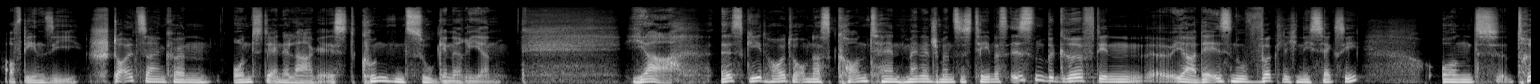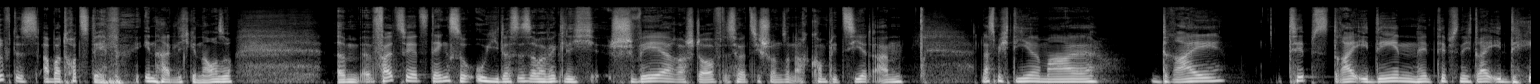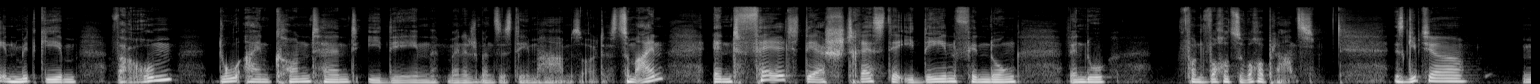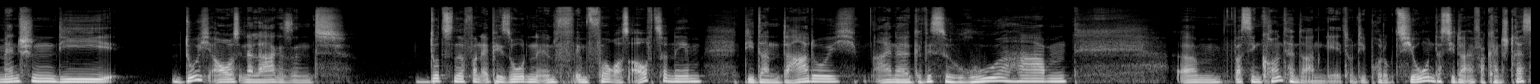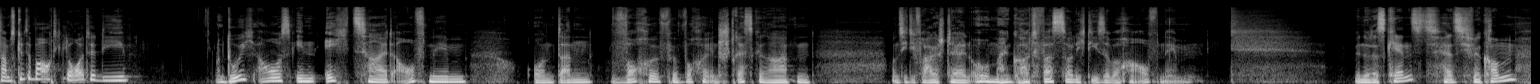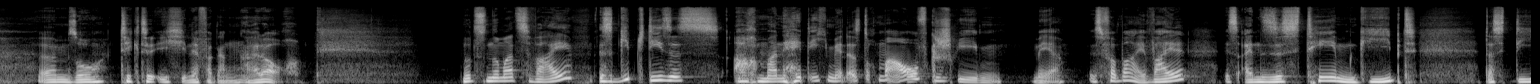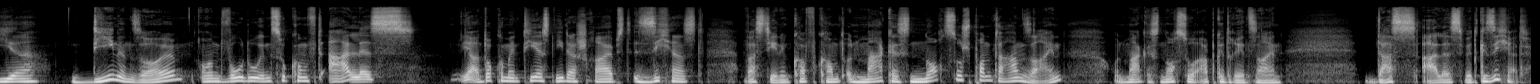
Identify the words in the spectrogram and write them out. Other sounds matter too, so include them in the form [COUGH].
auf den sie stolz sein können und der in der Lage ist, Kunden zu generieren. Ja, es geht heute um das Content Management System. Das ist ein Begriff, den, äh, ja, der ist nur wirklich nicht sexy und trifft es aber trotzdem [LAUGHS] inhaltlich genauso. Ähm, falls du jetzt denkst, so, ui, das ist aber wirklich schwerer Stoff, das hört sich schon so nach kompliziert an, lass mich dir mal drei Tipps, drei Ideen, nee, Tipps nicht, drei [LAUGHS] Ideen mitgeben, warum du ein Content-Ideen-Management-System haben solltest. Zum einen entfällt der Stress der Ideenfindung, wenn du von Woche zu Woche planst. Es gibt ja Menschen, die durchaus in der Lage sind, Dutzende von Episoden im, im Voraus aufzunehmen, die dann dadurch eine gewisse Ruhe haben, ähm, was den Content angeht und die Produktion, dass sie da einfach keinen Stress haben. Es gibt aber auch die Leute, die durchaus in Echtzeit aufnehmen und dann Woche für Woche in Stress geraten und sich die Frage stellen, oh mein Gott, was soll ich diese Woche aufnehmen? Wenn du das kennst, herzlich willkommen. Ähm, so tickte ich in der Vergangenheit auch. Nutzen Nummer zwei, es gibt dieses, ach man, hätte ich mir das doch mal aufgeschrieben, mehr ist vorbei, weil es ein System gibt, das dir dienen soll und wo du in Zukunft alles ja, dokumentierst, niederschreibst, sicherst, was dir in den Kopf kommt und mag es noch so spontan sein und mag es noch so abgedreht sein, das alles wird gesichert.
